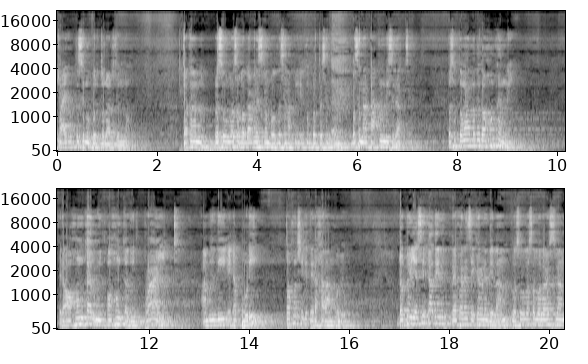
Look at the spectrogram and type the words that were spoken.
ট্রাই করতেছেন উপরে তোলার জন্য। তখন রসুল্লাহ সাল্লাহ ইসলাম বলতেছেন, আপনি এরকম করতেছেন? বলছেন, না টাকুন নিচে যাচ্ছে বলছেন, তোমার মধ্যে তো অহংকার নেই। এটা অহংকার উইথ অহংকার, উইথ প্রাইড আমি যদি এটা পড়ি, তখন সেক্ষেত্রে এটা হারাম হবে। ডক্টর ইয়াসির কাদের রেফারেন্স এই কারণে দিলাম। রসুল্লাহ সাল্লাহ ইসলাম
